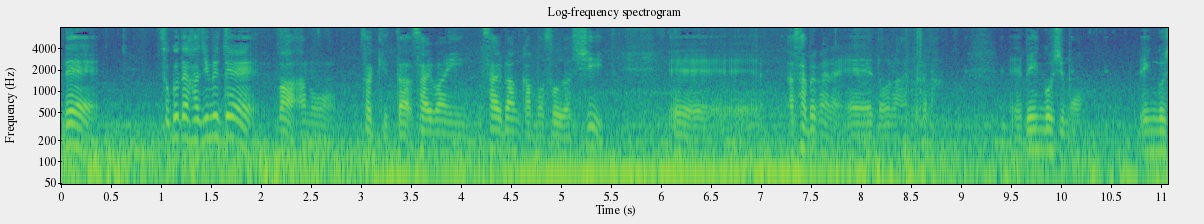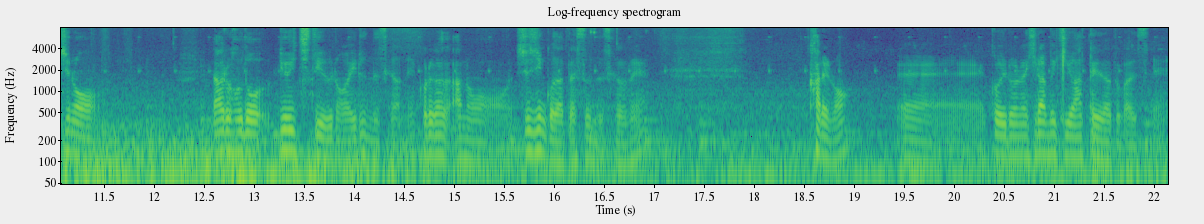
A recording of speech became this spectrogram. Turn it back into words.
でそこで初めて、まあ、あのさっき言った裁判員裁判官もそうだし、えー、あ裁判官じゃないえー、どうなんかな、えー、弁護士も弁護士のなるほど隆一っていうのがいるんですけどね。これがあの主人公だったりするんですけどね。彼の、えー、こういろんなひらめきがあったりだとかですね、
